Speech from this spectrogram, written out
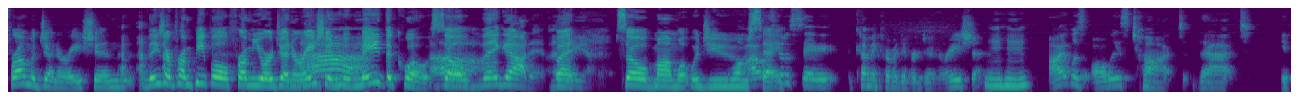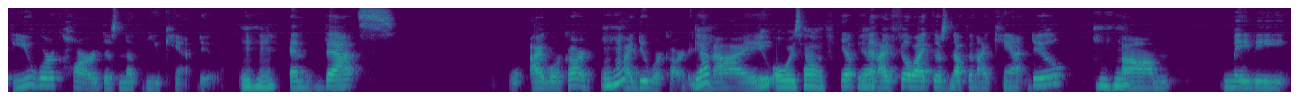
from a generation. These are from people from your generation Ah. who made the quote. So Ah. they got it. But I- so mom, what would you well, I was say? going to say, coming from a different generation, Mhm. I was always taught that if you work hard, there's nothing you can't do, Mhm. and that's I work hard. Mhm. I do work hard, Yeah, and I You always have. yep, yeah. and I feel like there's nothing I can't do. Mhm. Um, maybe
